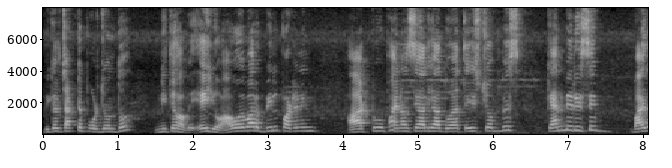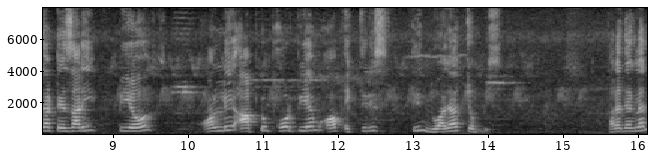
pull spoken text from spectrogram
বিকেল চারটে পর্যন্ত নিতে হবে। এই হাউ এভার বিল পার্টেনিং আর টু ফাইন্যান্সিয়াল ইয়ার দু হাজার তেইশ চব্বিশ can be receive by the treasury PO only up to four p m of একত্রিশ তিন দু হাজার চব্বিশ। তাহলে দেখলেন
